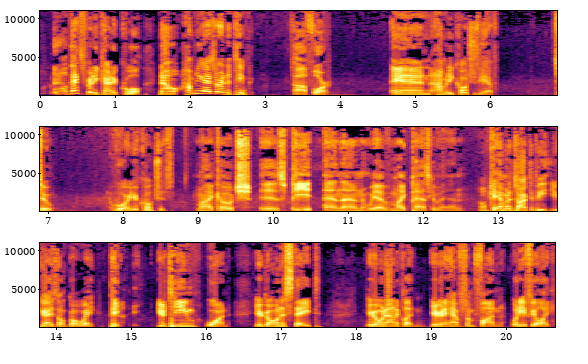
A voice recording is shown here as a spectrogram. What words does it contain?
well, that's pretty kind of cool. Now, how many guys are on the team? Uh, four. And how many coaches do you have? Two. Who are your coaches? My coach is Pete, and then we have Mike Paskovan. Okay, I'm going to talk to Pete. You guys don't go away. Pete, your team won. You're going to state. You're going down to Clinton. You're going to have some fun. What do you feel like?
